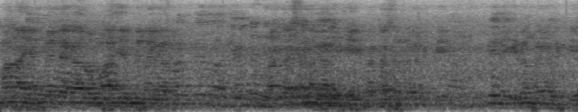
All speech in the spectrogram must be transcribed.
మన ఎమ్మెల్యే గారు మాజీ ఎమ్మెల్యే గారు ప్రకాశ్ గారికి ప్రకాశ్ గారికి ఈరన్న గారికి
